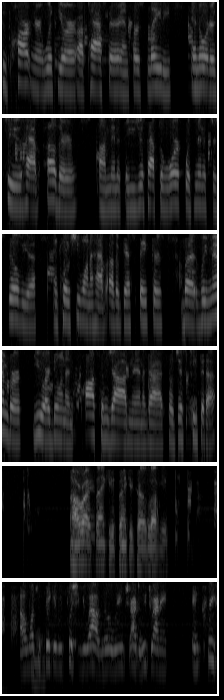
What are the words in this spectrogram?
to partner with your uh, pastor and first lady in order to have other um. You just have to work with Minister Sylvia in case you want to have other guest speakers. But remember, you are doing an awesome job, man of God. So just keep it up. All right. Thank you. Thank you, cuz. Love you. I don't want you thinking we're pushing you out. No, we ain't trying to. We're trying to increase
